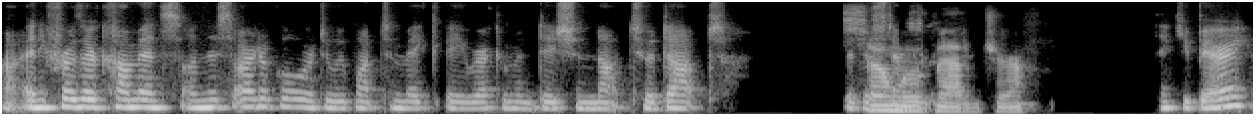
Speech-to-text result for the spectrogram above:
Uh, any further comments on this article, or do we want to make a recommendation not to adopt? So moved, Madam Chair. Thank you, Barry.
